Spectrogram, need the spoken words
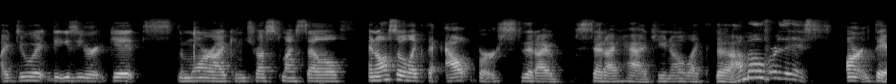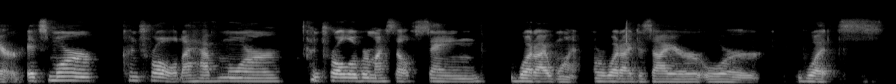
i do it the easier it gets the more i can trust myself. And also like the outburst that i said i had you know like the i'm over this aren't there. It's more controlled. I have more control over myself saying what i want or what i desire or what's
